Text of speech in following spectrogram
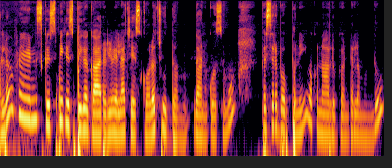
హలో ఫ్రెండ్స్ క్రిస్పీ క్రిస్పీగా గారెలు ఎలా చేసుకోవాలో చూద్దాము. దానికోసము పెసరపప్పుని ఒక నాలుగు గంటల ముందు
